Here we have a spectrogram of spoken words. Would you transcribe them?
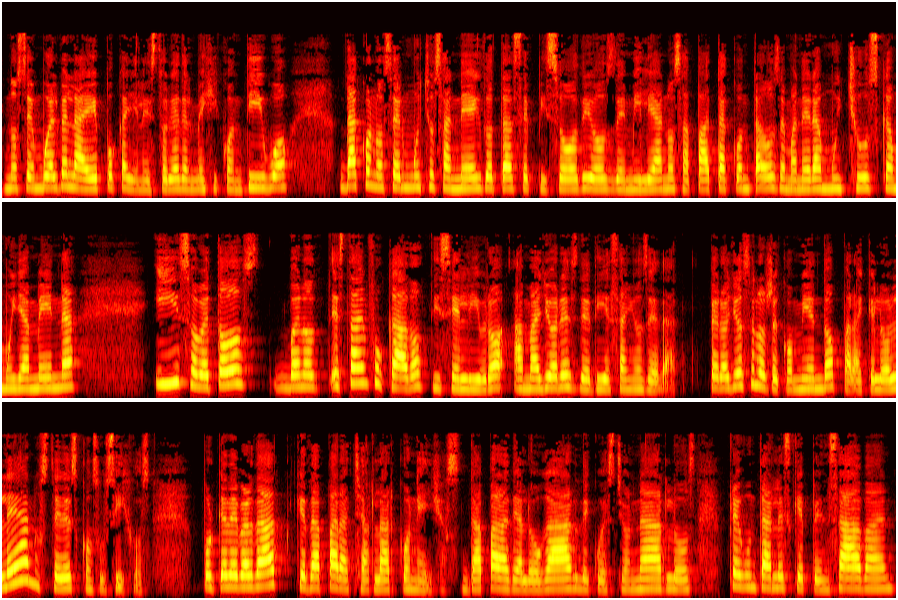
Nos envuelve en la época y en la historia del México antiguo, da a conocer muchas anécdotas, episodios de Emiliano Zapata contados de manera muy chusca, muy amena y sobre todo, bueno, está enfocado, dice el libro, a mayores de 10 años de edad. Pero yo se los recomiendo para que lo lean ustedes con sus hijos, porque de verdad que da para charlar con ellos, da para dialogar, de cuestionarlos, preguntarles qué pensaban,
